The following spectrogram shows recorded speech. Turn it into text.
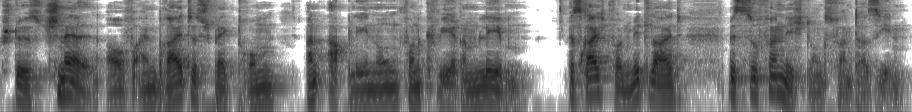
stößt schnell auf ein breites Spektrum an Ablehnung von querem Leben. Es reicht von Mitleid bis zu Vernichtungsfantasien.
